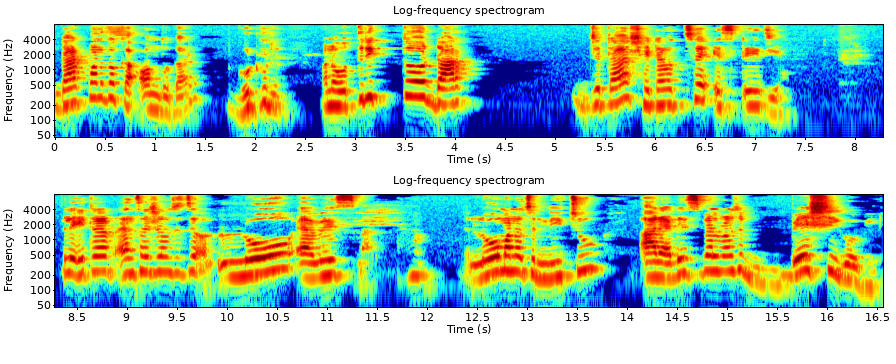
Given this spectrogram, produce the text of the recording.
ডার্ক মানে তো অন্ধকার, ঘুটঘুটে মানে অতিরিক্ত ডার্ক যেটা, সেটা হচ্ছে স্টেজিয়ান তাহলে এটার অ্যান্সার হিসেবে হচ্ছে যে লো অ্যাভেসম্যাল লো মানে হচ্ছে নিচু আর অ্যাভেসম্যাল মানে হচ্ছে বেশি গভীর।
